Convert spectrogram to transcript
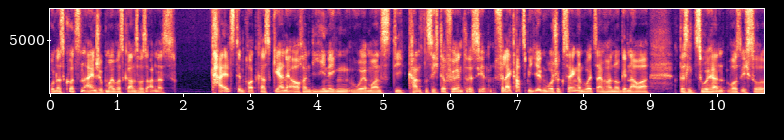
Und als kurzen Einschub mal was ganz was anderes teilt den Podcast gerne auch an diejenigen, wo ihr meint, die kannten sich dafür interessieren. Vielleicht hat es mich irgendwo schon gesehen und wollt einfach nur genauer ein bisschen zuhören, was ich so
